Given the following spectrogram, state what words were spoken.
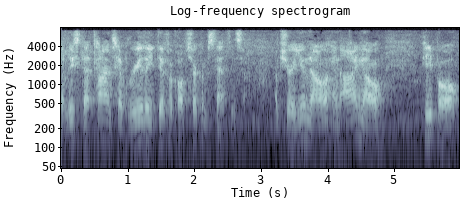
at least at times, have really difficult circumstances. I'm sure you know, and I know, people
